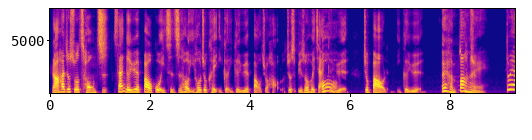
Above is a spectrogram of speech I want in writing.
然后他就说，从之三个月报过一次之后，以后就可以一个一个月报就好了。就是比如说回家一个月就报一个月，哎，很棒哎。对啊，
